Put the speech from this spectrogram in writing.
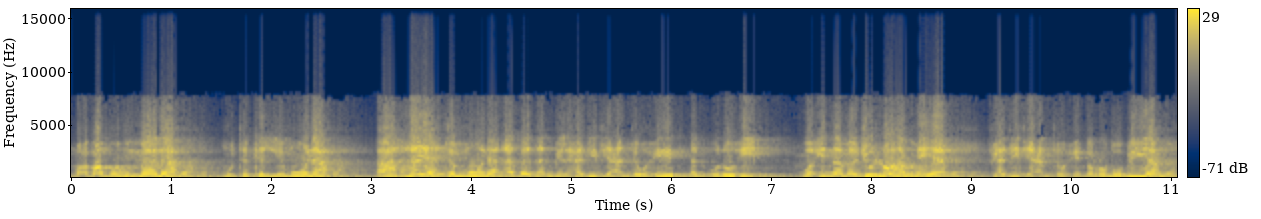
معظمهم ماذا؟ متكلمون لا يهتمون أبدا بالحديث عن توحيد الألوهية وإنما جل همهم في حديث عن توحيد الربوبية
